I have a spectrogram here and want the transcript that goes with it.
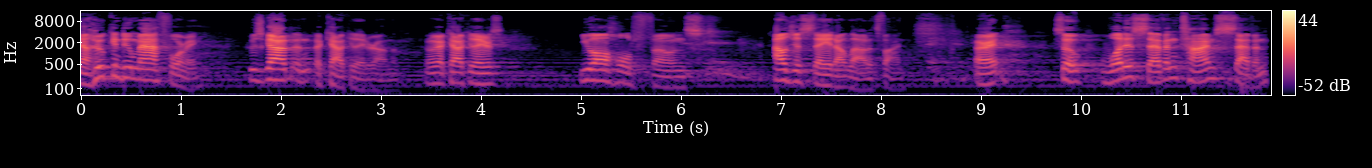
Now, who can do math for me? Who's got a calculator on them? We got calculators? You all hold phones. I'll just say it out loud. It's fine. All right? So, what is 7 times 7?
